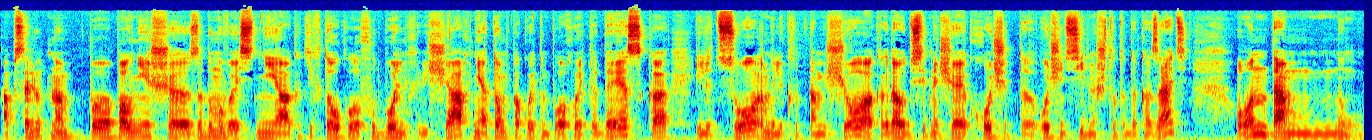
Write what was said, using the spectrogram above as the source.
абсолютно полнейше задумываясь не о каких-то около футбольных вещах, не о том, какой там плохой ТДСК или Цорн или кто-то там еще, а когда вот действительно человек хочет э, очень сильно что-то доказать, он там, ну,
